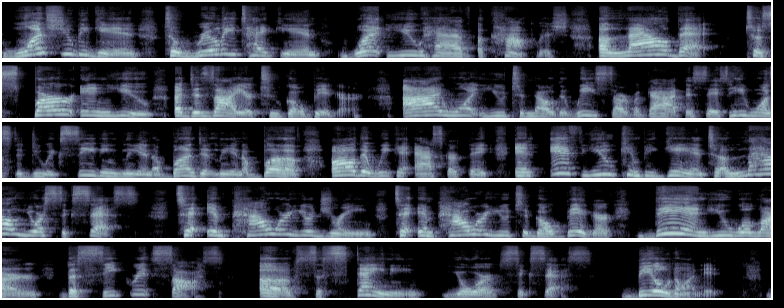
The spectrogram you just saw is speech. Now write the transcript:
Once you begin to really take in what you have accomplished, allow that to spur in you a desire to go bigger. I want you to know that we serve a God that says He wants to do exceedingly and abundantly and above all that we can ask or think. And if you can begin to allow your success to empower your dream, to empower you to go bigger, then you will learn the secret sauce of sustaining your success. Build on it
